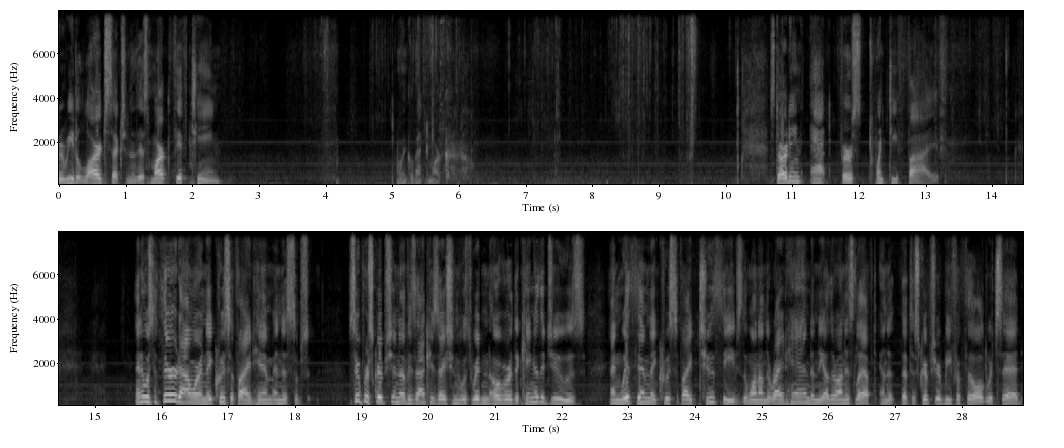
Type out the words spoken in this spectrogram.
Going to read a large section of this, Mark 15. Let me go back to Mark. Starting at verse 25. And it was the third hour, and they crucified him, and the superscription of his accusation was written over the King of the Jews. And with him they crucified two thieves, the one on the right hand and the other on his left, and that the scripture be fulfilled, which said,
